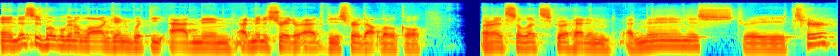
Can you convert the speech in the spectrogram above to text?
And this is what we're going to log in with the admin, administrator at vsphere.local. All right. So let's go ahead and administrator,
